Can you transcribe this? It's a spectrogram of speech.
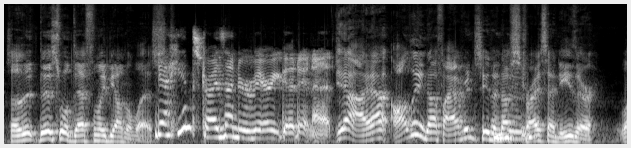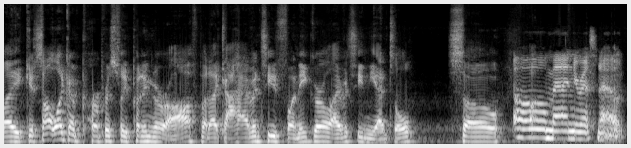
So th- this will definitely be on the list. Yeah, he and Streisand are very good in it. Yeah, I, oddly enough, I haven't seen enough mm-hmm. Streisand either. Like, it's not like I'm purposely putting her off, but like I haven't seen Funny Girl, I haven't seen Yentl. So Oh man, you're missing out.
